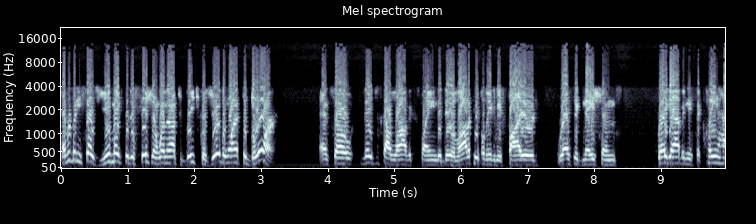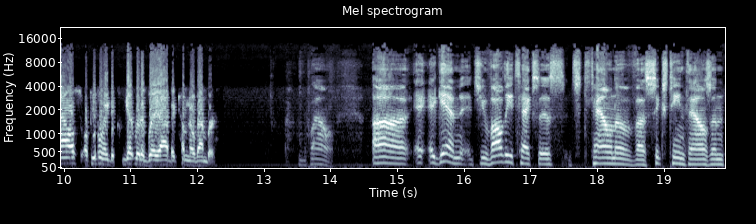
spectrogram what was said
Everybody says you make the decision whether or not to breach because you're the one at the door. And so they just got a lot of explaining to do. A lot of people need to be fired, resignations. Greg Abbott needs to clean house, or people need to get rid of Greg Abbott come November. Wow. Uh, again, it's Uvalde, Texas. It's a town of uh, 16,000.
